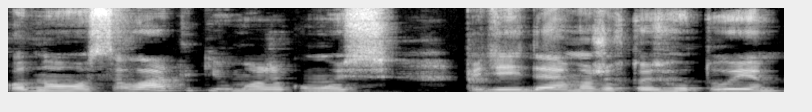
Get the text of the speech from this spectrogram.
одного з салатиків. Може комусь підійде, може хтось готує.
